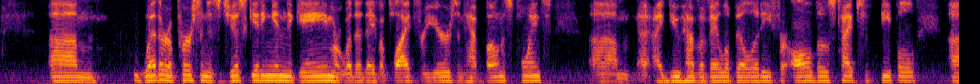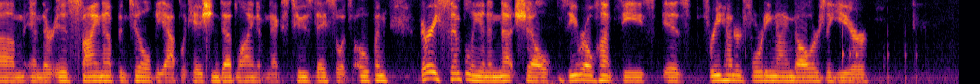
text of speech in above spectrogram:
Um, whether a person is just getting in the game or whether they've applied for years and have bonus points, um, I, I, do have availability for all those types of people. Um, and there is sign up until the application deadline of next Tuesday, so it's open. Very simply, in a nutshell, zero hunt fees is $349 a year.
